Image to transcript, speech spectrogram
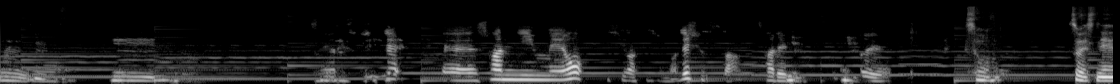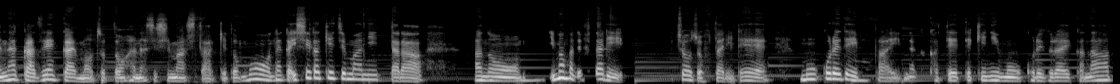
うんうん。そえー、3人目を石垣島で出産されるという。そう。そうですね。なんか前回もちょっとお話ししましたけども、なんか石垣島に行ったら、あの、今まで2人、長女2人でもうこれでいっぱい、なんか家庭的にもこれぐらいかな。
